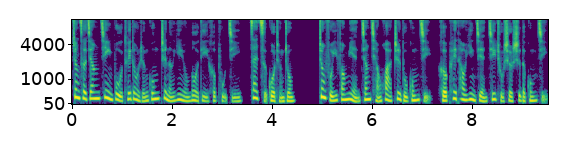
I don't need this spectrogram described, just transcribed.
政策将进一步推动人工智能应用落地和普及。在此过程中，政府一方面将强化制度供给和配套硬件基础设施的供给，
